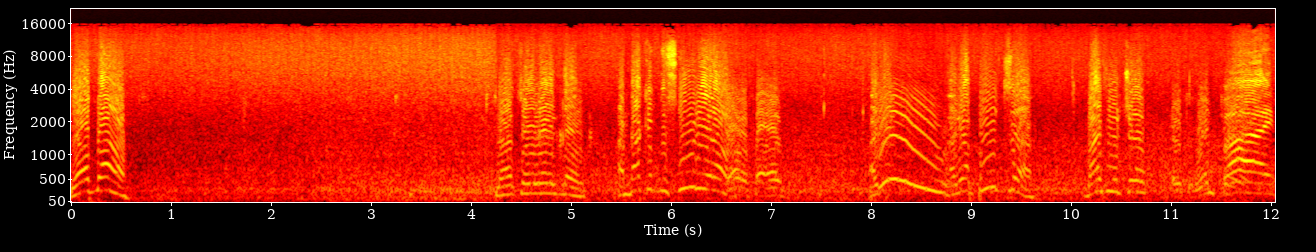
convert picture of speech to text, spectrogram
Yelpa! Not saying anything. I'm back at the studio! I, I got pizza! Bye, future! It's winter. Bye.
